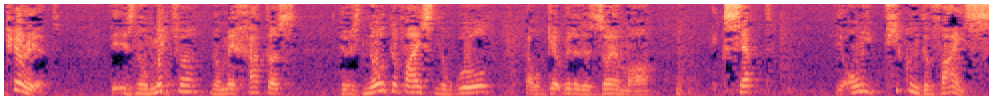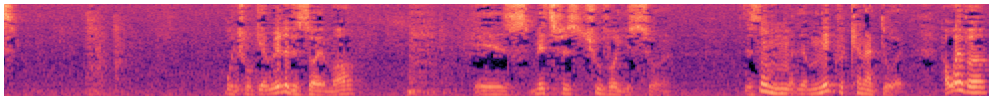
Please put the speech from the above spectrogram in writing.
Period. There is no mikvah, no mechatos. There is no device in the world that will get rid of the Zoyama except the only tikkun device which will get rid of the Zoyama is mitzvahs tshuva yisurin. There's no the mikvah cannot do it. However,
